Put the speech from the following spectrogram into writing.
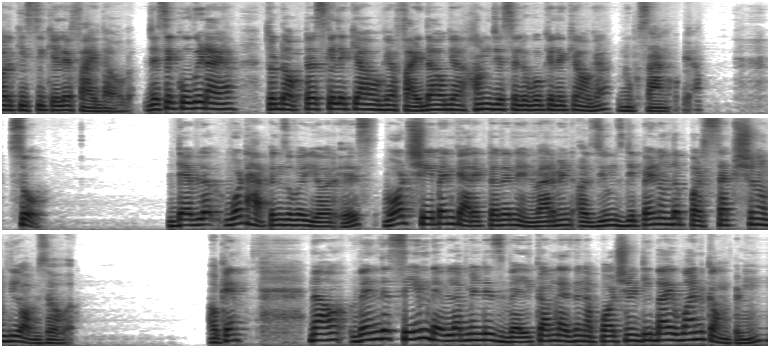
और किसी के लिए फ़ायदा होगा. जैसे कोविड आया तो डॉक्टर्स के लिए क्या हो गया? फ़ायदा हो गया. हम जैसे लोगों के लिए क्या हो गया? नुकसान हो गया. सो develop what happens over here is what shape and character an environment assumes depend on the perception of the observer. Okay? Now when the same development is welcomed as an opportunity by one company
